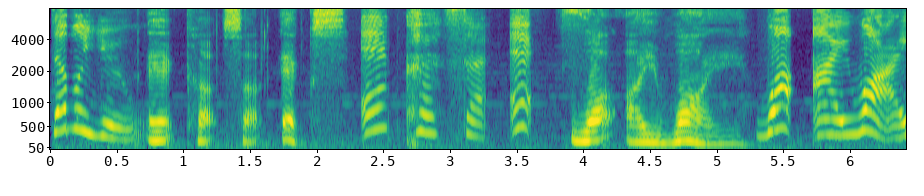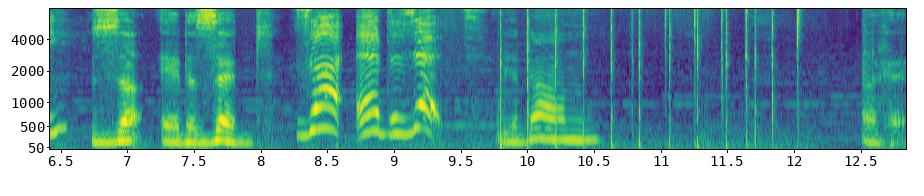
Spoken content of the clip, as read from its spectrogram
w e k s x x x y i y y i y z e d z z ed z We are done. Okay.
